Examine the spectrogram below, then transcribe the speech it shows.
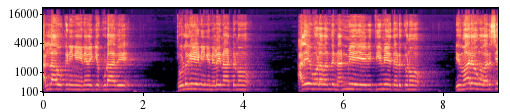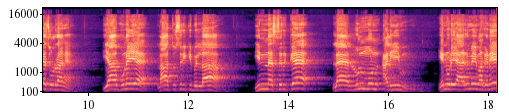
அல்லாவுக்கு நீங்கள் இணை வைக்கக்கூடாது தொழுகையை நீங்கள் நிலைநாட்டணும். அதே போல வந்து நன்மையை ஏவி தீமையை தடுக்கணும். இது மாதிரி அவங்க வரிசையாக சொல்கிறாங்க யா புனைய லா துஸ்ரிக்கு பில்லா. இன்ன சிற்க ல லுல்முன் அலீம். என்னுடைய அருமை மகனே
